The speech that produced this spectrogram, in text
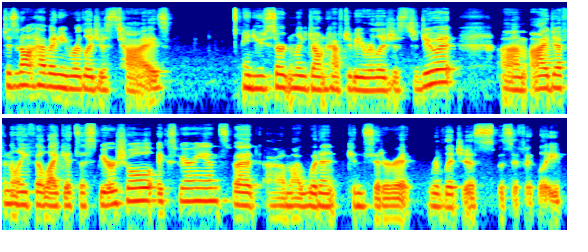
does not have any religious ties and you certainly don't have to be religious to do it. Um, I definitely feel like it's a spiritual experience, but um, I wouldn't consider it religious specifically.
